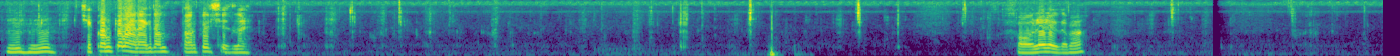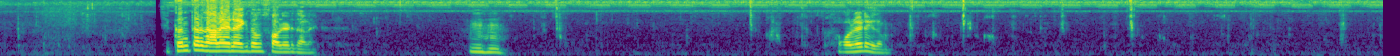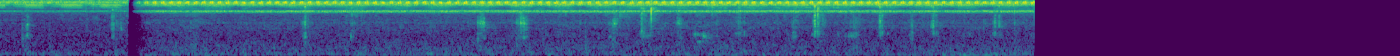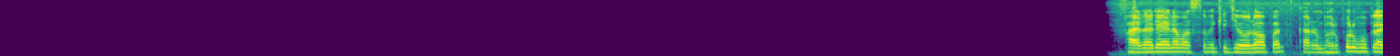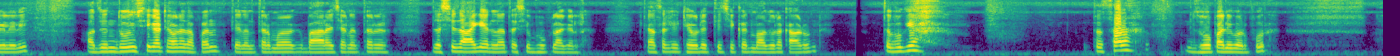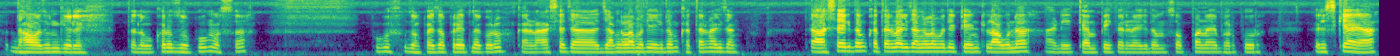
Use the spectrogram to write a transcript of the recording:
हम्म हम्म. चिकन पण आहे ना एकदम परफेक्ट शिजलाय. सॉलिड एकदम हा चिकन तर झालाय ना एकदम सॉलिड झालाय सॉलिड एकदम. फायनली आहे ना मस्तपैकी जेवलो आपण कारण भरपूर भूक लागलेली. अजून दोन शिगा ठेवल्यात आपण त्यानंतर मग बाराच्या नंतर जशी जागेल ना तशी भूक लागेल. त्यासाठी ठेवलेत ते चिकन बाजूला काढून. तर बघूया. तर चला झोप आली भरपूर. दहा वाजून गेले. तर लवकर झोपू मस्त. बघू झोपायचा प्रयत्न करू कारण अशा ज जंगलामध्ये एकदम खतरनाक जंग तर अशा एकदम खतरनाक जंगलामध्ये टेंट लावणं आणि कॅम्पिंग करणं एकदम सोपं नाही भरपूर. रिस्की आहे हा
